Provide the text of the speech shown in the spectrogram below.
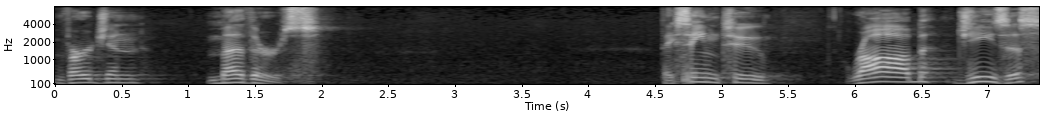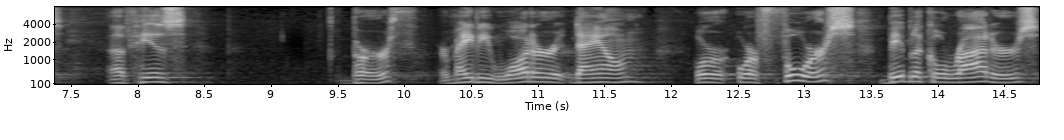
virgin mothers. They seem to rob Jesus of his birth, or maybe water it down or, or force biblical writers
